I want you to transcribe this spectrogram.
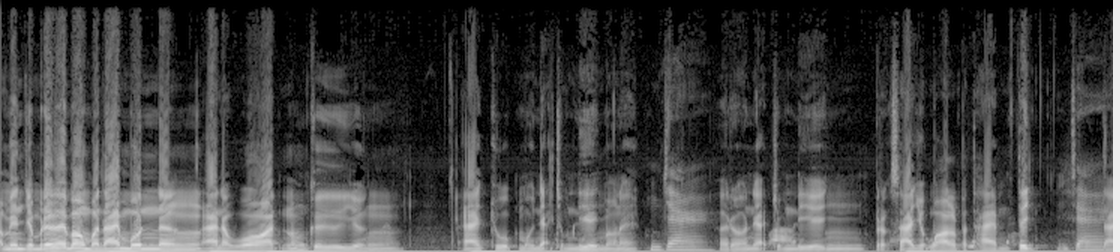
អត់មានជំរឿនទេបងប៉ុន្តែមុននឹងអនុវត្តហ្នឹងគឺយើងអាចជួបមួយអ្នកជំនាញមកណាចារកអ្នកជំនាញប្រឹក្សាយោបល់បន្ថែមបន្តិចចាតែ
